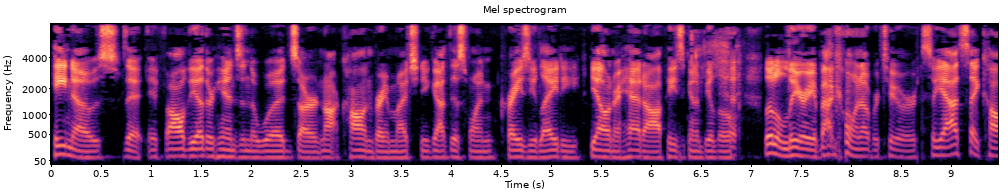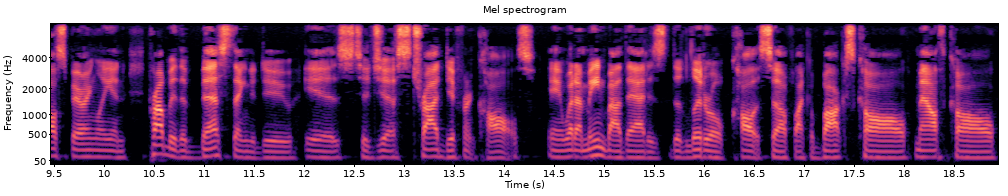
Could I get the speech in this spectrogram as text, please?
he knows that if all the other hens in the woods are not calling very much, and you got this one crazy lady yelling her head off, he's going to be a little little leery about going over to her. So yeah, I'd say call sparingly. And probably the best thing to do is to just try different calls. And what I mean by that is the literal call itself, like a box call, mouth call.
